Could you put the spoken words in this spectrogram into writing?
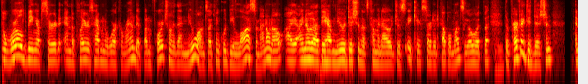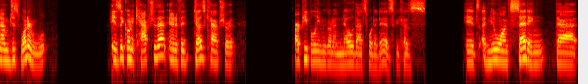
the world being absurd and the players having to work around it. But unfortunately, that nuance I think would be lost. And I don't know. I, I know that they have a new edition that's coming out. Just it kickstarted a couple months ago with the Mhm. the perfect edition, and I'm just wondering, is it going to capture that? And if it does capture it, are people even going to know that's what it is? Because it's a nuanced setting that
